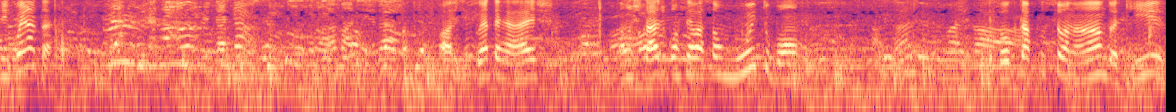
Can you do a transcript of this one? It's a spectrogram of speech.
50? Ó, 50 reais. É um estado de conservação muito bom. E foi o que tá funcionando aqui,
